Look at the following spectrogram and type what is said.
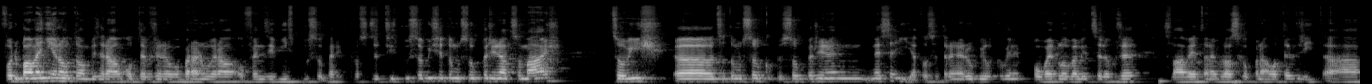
fotbal není jenom o tom, aby hrál otevřenou obranu, hrál ofenzivní způsoby. Prostě přizpůsobíš se tomu soupeři, na co máš, co víš, uh, co tomu sou, soupeři ne, nesedí. A to se trenéru Bílkovi povedlo velice dobře. Slávě to nebyla schopná otevřít. A,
